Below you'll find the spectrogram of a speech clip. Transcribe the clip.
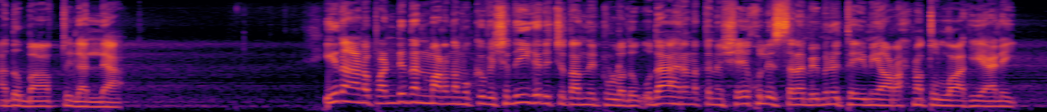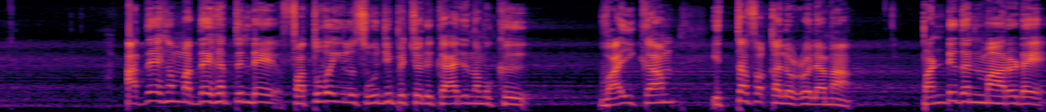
അത് ബാത്തിലല്ല. ഇതാണ് പണ്ഡിതന്മാർ നമുക്ക് വിശദീകരിച്ച് തന്നിട്ടുള്ളത്. ഉദാഹരണത്തിന് ഷെയ്ഖുൽ ഇസ്ലാം ഇബിനു തൈമിയ റഹ്മത്തുല്ലാഹി അലൈ അദ്ദേഹം അദ്ദേഹത്തിന്റെ ഫത്തുവയിൽ സൂചിപ്പിച്ചൊരു കാര്യം നമുക്ക് വായിക്കാം. ഇത്തഫക്കൽ ഉലമ പണ്ഡിതന്മാരുടെ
